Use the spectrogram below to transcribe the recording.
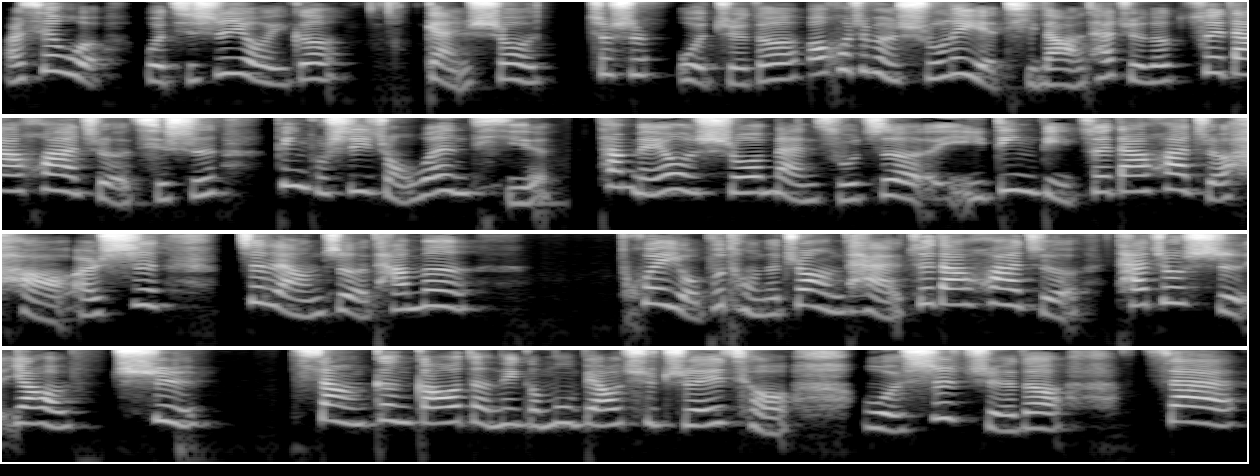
而且我我其实有一个感受。就是我觉得，包括这本书里也提到，他觉得最大化者其实并不是一种问题，他没有说满足者一定比最大化者好，而是这两者他们会有不同的状态。最大化者他就是要去向更高的那个目标去追求。我是觉得，在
